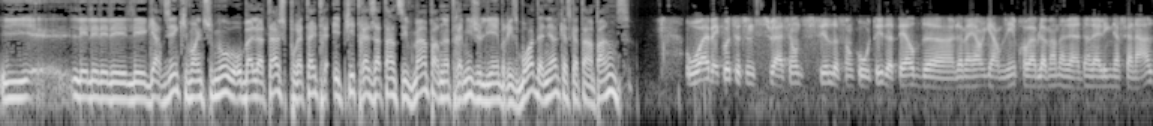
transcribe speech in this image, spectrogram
Euh, les, les, les, les, gardiens qui vont être soumis au, balotage pourraient être épiés très attentivement par notre ami Julien Brisebois. Daniel, qu'est-ce que tu en penses? Ouais, ben écoute, c'est une situation difficile de son côté de perdre euh, le meilleur gardien probablement dans la, dans la Ligue nationale.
